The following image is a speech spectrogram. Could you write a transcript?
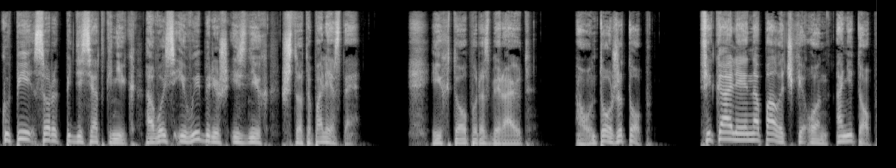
Купи 40-50 книг, а вось и выберешь из них что-то полезное. Их топы разбирают. А он тоже топ. Фекалия на палочке он, а не топ.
